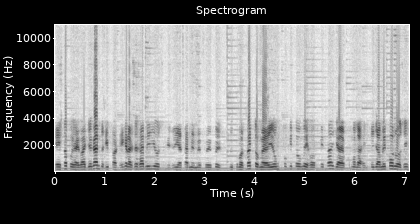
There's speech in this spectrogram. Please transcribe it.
esto pues ahí va llegando. Y pasé, gracias a mi Dios, ese día también me fue, pues, como experto, me ha ido un poquito mejor que tal, ya como la gente ya me conoce,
